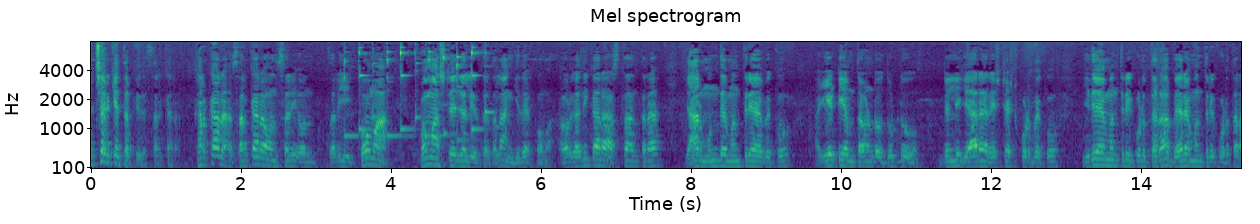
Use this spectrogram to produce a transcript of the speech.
ಎಚ್ಚರಿಕೆ ತಪ್ಪಿದೆ ಸರ್ಕಾರ. ಸರ್ಕಾರ ಸರ್ಕಾರ ಒಂದ್ಸರಿ ಒಂದ್ಸರಿ ಕೋಮಾ ಕೋಮಾ ಸ್ಟೇಜ್ ಅಲ್ಲಿ ಇರ್ತದಲ್ಲ, ಹಂಗಿದೆ ಕೋಮಾ. ಅವ್ರಿಗೆ ಅಧಿಕಾರ, ಹಸ್ತಾಂತರ, ಯಾರು ಮುಂದೆ ಮಂತ್ರಿ ಆಗಬೇಕು ಎ ಟಿ ಎಂ ತಗೊಂಡು ದುಡ್ಡು ಡೆಲ್ಲಿಗೆ ಯಾರ್ಯಾರು ಎಷ್ಟೆಷ್ಟು ಕೊಡಬೇಕು, ಇದೇ ಮಂತ್ರಿ ಕೊಡ್ತಾರ, ಬೇರೆ ಮಂತ್ರಿ ಕೊಡ್ತಾರ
